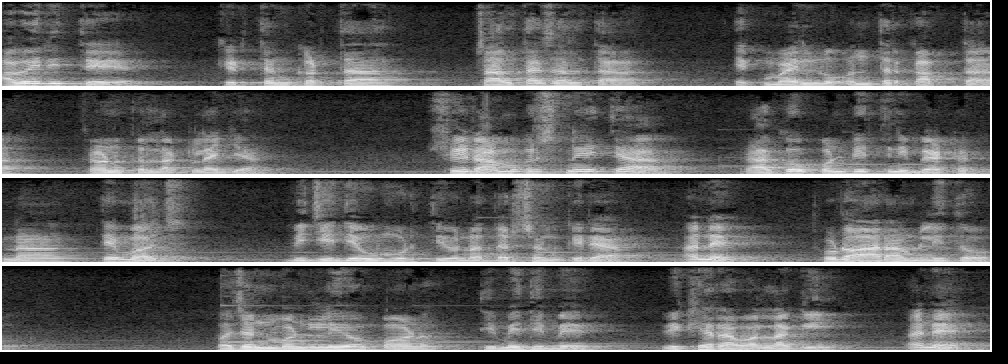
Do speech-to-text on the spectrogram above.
આવી રીતે કીર્તન કરતા, ચાલતા ચાલતા, એક માઇલનું અંતર કાપતા ત્રણ કલાક લાગ્યા. શ્રી રામકૃષ્ણએ ત્યાં રાઘવ પંડિતની બેઠકના તેમજ બીજી દેવમૂર્તિઓના દર્શન કર્યા અને થોડો આરામ લીધો. ભજન મંડળીઓ પણ ધીમે ધીમે વિખેરાવા લાગી અને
